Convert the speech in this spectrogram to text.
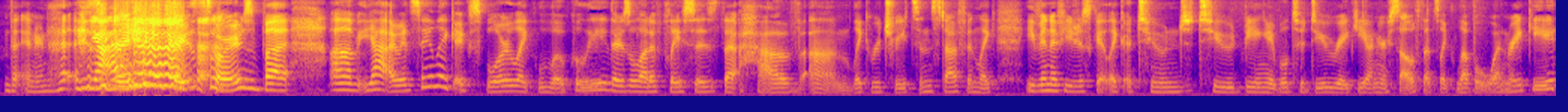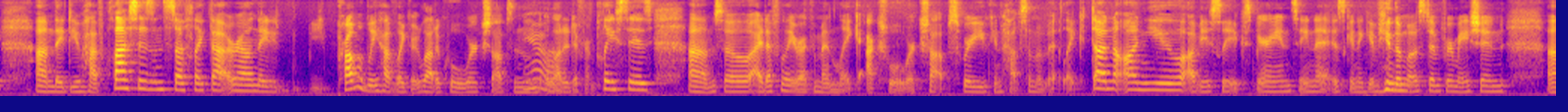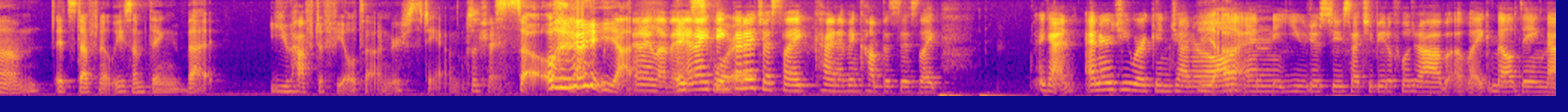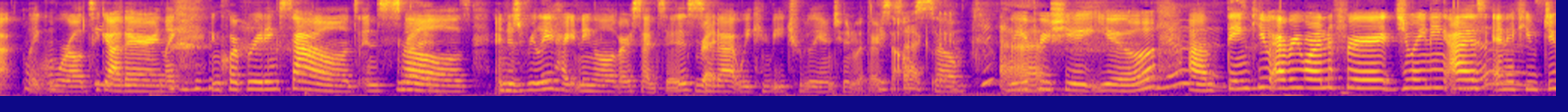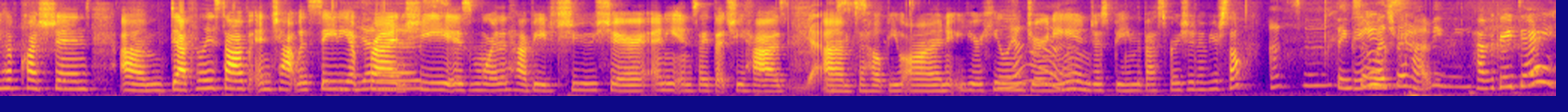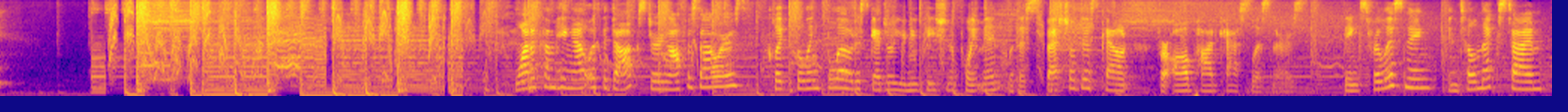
the internet is Yeah. a great, great source, but um, yeah, I would say like explore like locally. There's a lot of places that have um, like retreats and stuff, and like even if you just get like attuned to being able to do Reiki on yourself, that's like level one Reiki. Um, they do have classes and stuff like that around. They you probably have like a lot of cool workshops in Yeah. a lot of different places. Um, so I definitely recommend like actual workshops where you can have some of it like done on you. Obviously, experiencing it is going to give you the most information. Um, it's definitely something that you have to feel to understand. For sure. So yeah, and I love it. and I think Explore that it just like kind of encompasses like again energy work in general Yeah. and you just do such a beautiful job of like melding that like world together and like incorporating sounds and smells and just really heightening all of our senses so Mm-hmm. That we can be truly in tune with ourselves. So Exactly. we appreciate you. Um, thank you everyone for joining us. And if you do have questions um, definitely stop and chat with sadie up front. She is more than happy to share any insight that she has Yes. um, to help you on your healing Yeah. journey and just being the best version of yourself. awesome. Thanks, so much for having me. Have a great day. Want to come hang out with the docs during office hours? Click the link below to schedule your new patient appointment with a special discount for all podcast listeners. Thanks for listening. Until next time.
